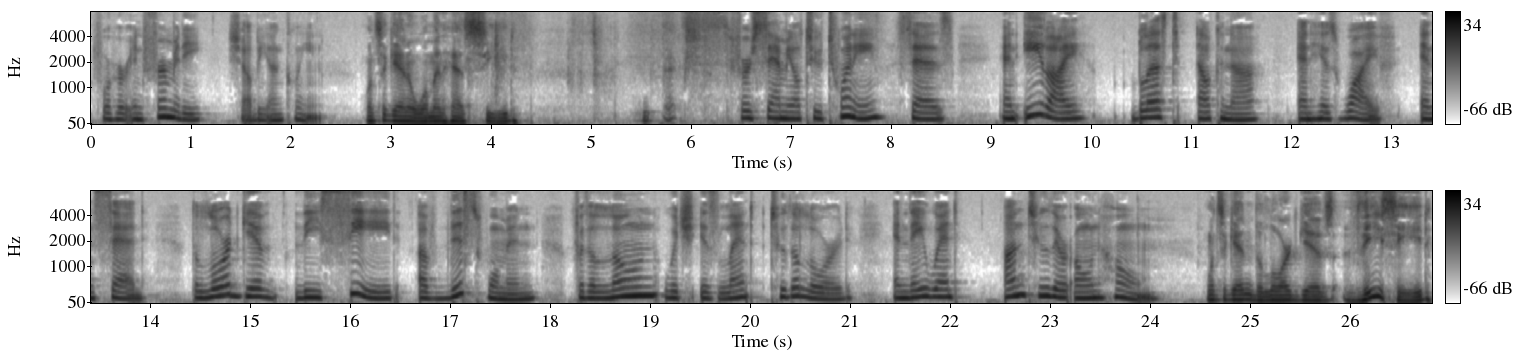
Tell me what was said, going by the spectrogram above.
for her infirmity shall be unclean." Once again, a woman has seed. Next. 1 Samuel 2:20 says, "And Eli blessed Elkanah and his wife and said, The Lord give thee seed of this woman for the loan which is lent to the Lord, and they went unto their own home." Once again, the Lord gives the seed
